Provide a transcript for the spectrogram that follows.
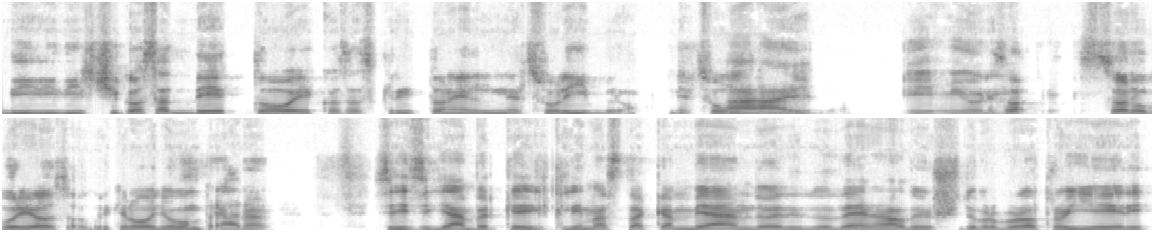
di, dirci, cosa ha detto e cosa ha scritto nel, nel suo libro. Nel suo ah, libro. il mio libro. So, sono curioso perché lo voglio comprare. Sì, si chiama Perché il clima sta cambiando, edito da Enaudi, è uscito proprio l'altro ieri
